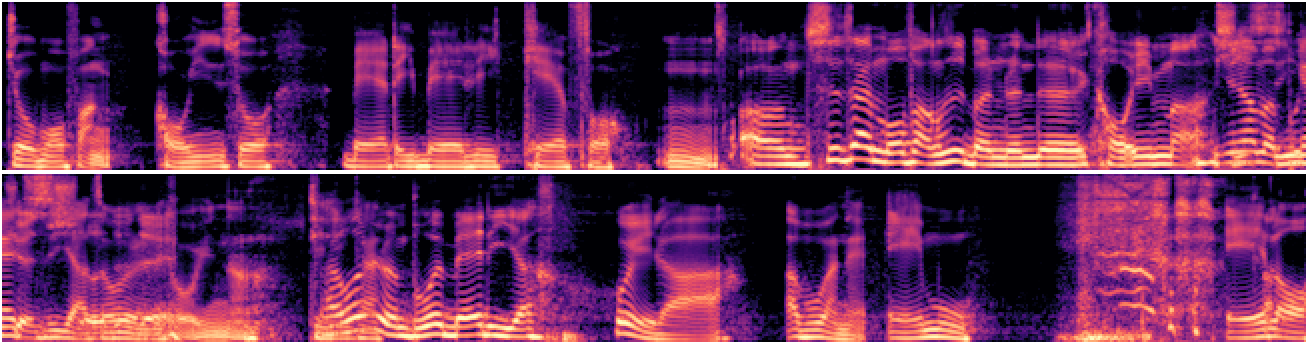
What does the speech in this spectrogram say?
就模仿口音说 very very careful。嗯嗯，是在模仿日本人的口音嘛？因为他们不卷舌，是亚洲人的口音啊。台湾人不会 very 啊，会啦，啊不然呢？M L。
